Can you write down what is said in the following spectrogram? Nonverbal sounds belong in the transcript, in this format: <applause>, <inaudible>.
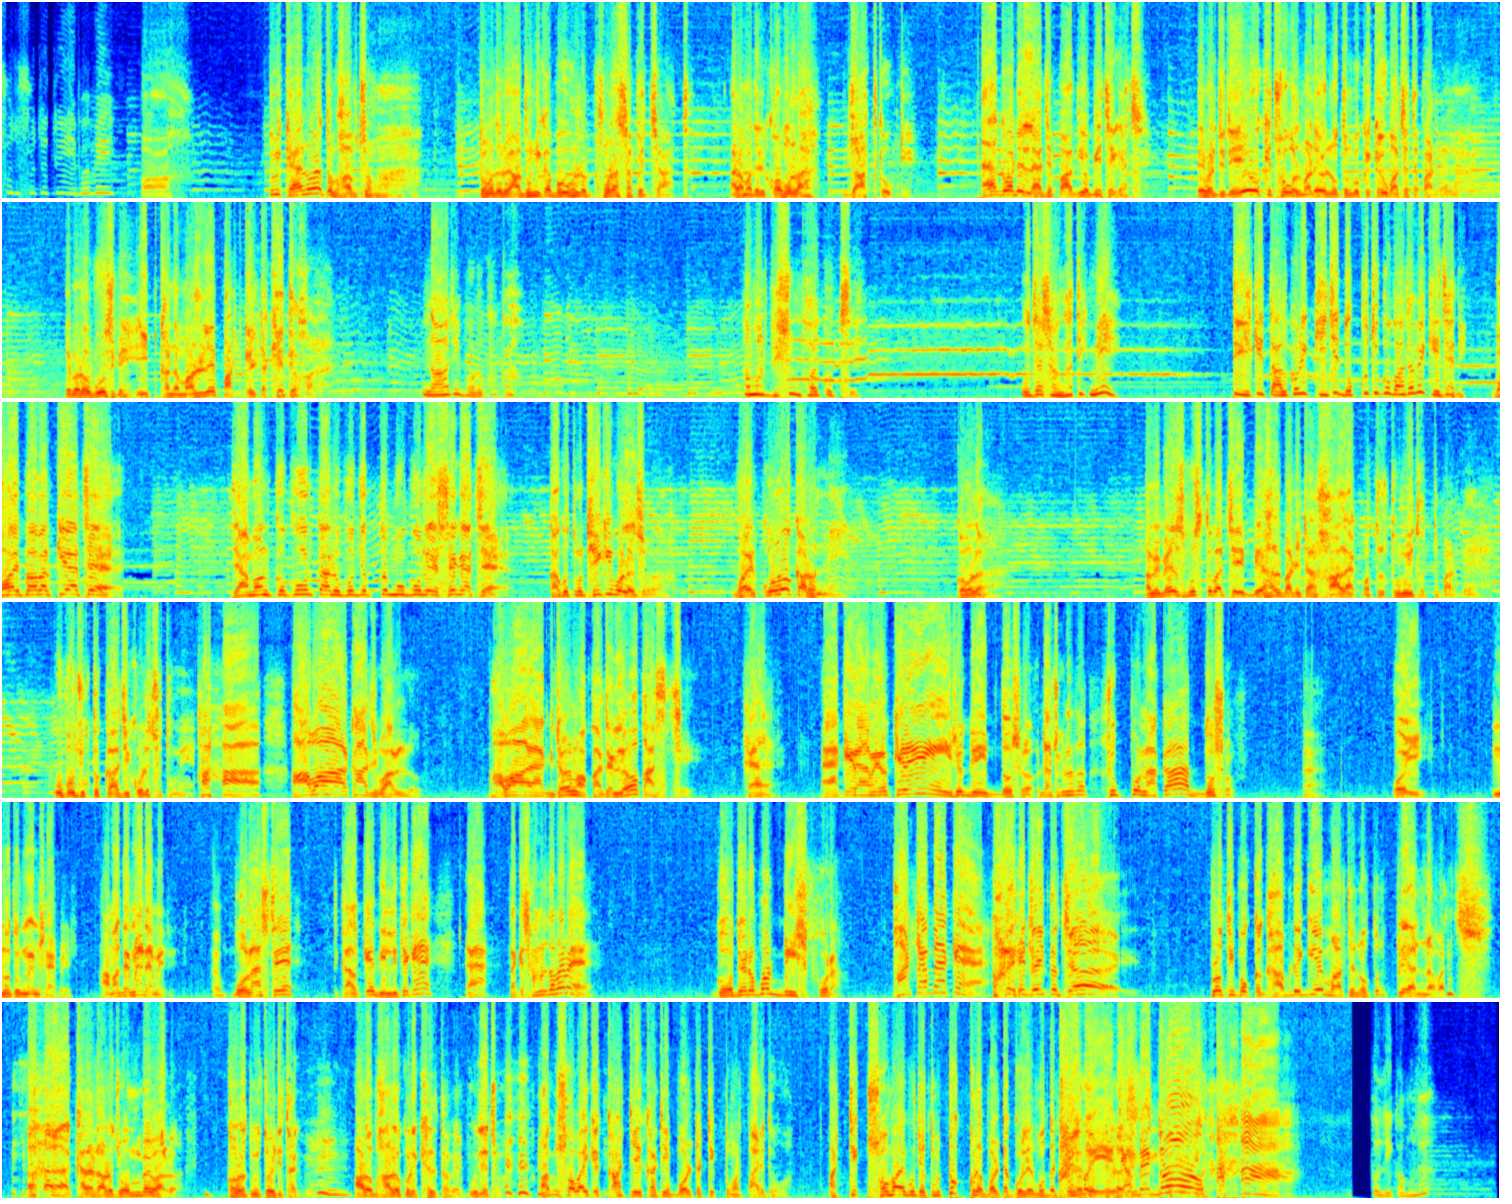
শুধু শুধু তুই এভাবে আহ তুমি কেন এত ভাবছ মা? তোমাদের আধুনিকা বউ হলো ঠোঁড়া সাপের জাত আর আমাদের কমলা জাত কৌটে একবারে ল্যাজে পা দিয়ে বেঁচে গেছে। এবার যদি এ ওকে ছবল মারে ওই নতুন বউকে কেউ বাঁচাতে পারবে না। এবার ও বুঝবে ইটখানা মারলে পাটকেলটা খেতে হয়। না রে বড় খোকা আমার ভীষণ ভয় করছে। ও যা সাংঘাতিক মেয়ে তিলকে তাল করে কি যে দক্ষযোগ্য বাঁধাবে কে জানে? ভয় পাবার কি আছে? যেমন কুকুর তার উপযুক্ত মুগুর এসে গেছে। কাকু তুমি ঠিকই বলেছ। ভয়ের কোনো কারণ নেই। কমলা আমি বেশ বুঝতে পারছি এই বেহাল বাড়িটার হাল একমাত্র তুমিই ধরতে পারবে। উপযুক্ত কাজই করেছ তুমি। আবার কাজ বাড়লো। আবার একজন অকাজের লোক আসছে। হ্যাঁ একের আমি রক্ষে নেই সুগ্রীব দোষর। না সুগ্রীব না, সুপ্প নাকা দোষর। হ্যাঁ ওই নতুন ম্যাম সাহেবের আমাদের ম্যাডামের। বোন আসছে কালকে দিল্লি থেকে হ্যাঁ তাকে সামলাতে পারবে গোদের ওপর বিষ ফোড়া। ফাটাবে কে আরে এটাই তো চাই। প্রতিপক্ষ ঘাবড়ে গিয়ে মাঠে নতুন প্লেয়ার নামাচ্ছে। আহা, খেলাটা আরও জমবে ভালো। কমলা তুমি তৈরি থাকবে। আরও ভালো করে খেলতে হবে বুঝেছ? <laughs> আমি সবাইকে কাটিয়ে কাটিয়ে বলটা ঠিক তোমার পায়ে দেবো। আর ঠিক সময় বুঝে তুমি টুক করে বলটা গোলের মধ্যে ঠেলে দেবে। <laughs> কমলা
